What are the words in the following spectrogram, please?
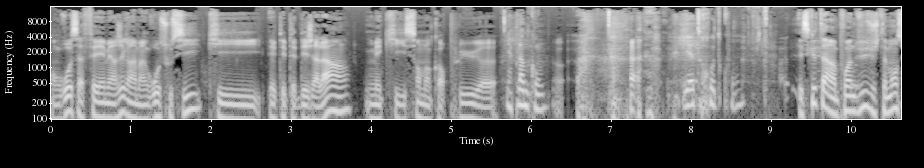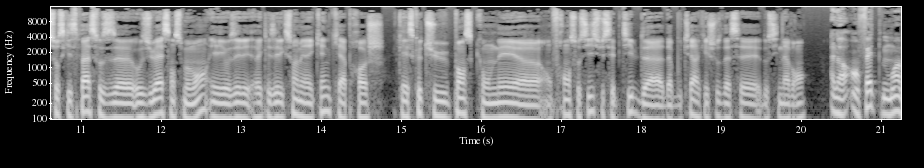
en gros, ça fait émerger quand même un gros souci qui était peut-être déjà là, hein, mais qui semble encore plus. Euh, Il y a plein de cons. Il y a trop de cons. Est-ce que tu as un point de vue justement sur ce qui se passe aux, euh, aux US en ce moment et aux avec les élections américaines qui approchent? Est-ce que tu penses qu'on est euh, en France aussi susceptible d'aboutir à quelque chose d'assez d'aussi navrant? Alors en fait, moi,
